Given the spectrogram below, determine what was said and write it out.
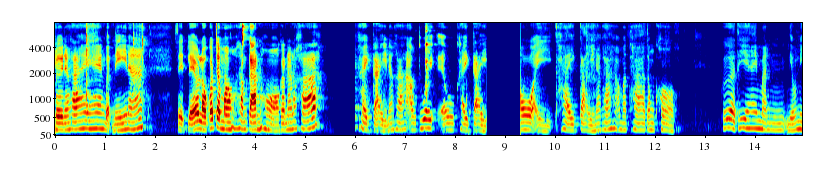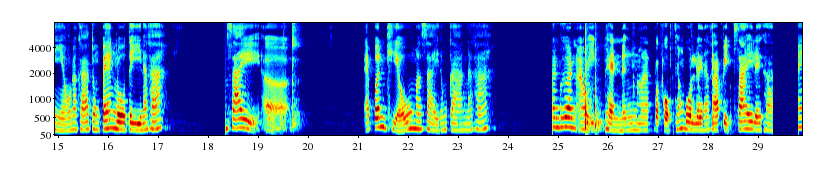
เลยนะคะ ให้แห้งแบบนี้นะ เสร็จแล้วเราก็จะมาทำการห่อกันนะคะ ไข่ไก่นะคะ เอาถ้วยเอาไข่ไก่ เอาไอ้ไข่ไก่นะคะ เอามาทาตรงขอบ เพื่อที่ให้มันเหนียวเหนียวๆนะคะ ตรงแป้งโรตีนะคะไส้เอ่อแอปเปิลเขียวมาใส่ตรงกลางนะคะ เพื่อนๆเอาอีกแผ่นหนึ่งมาประกบทั้งบนเลยนะคะ ปิดไส้เลยค่ะ ให้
